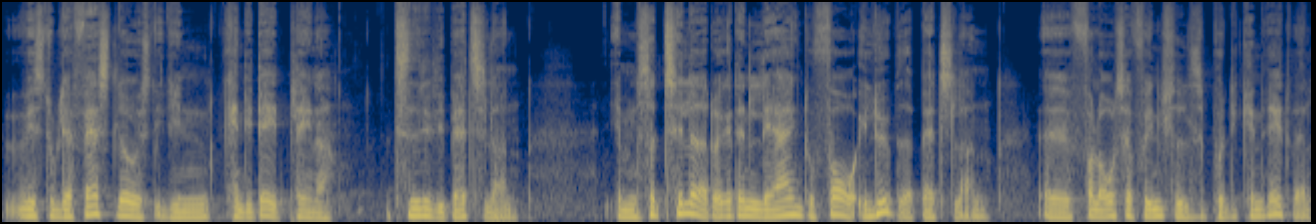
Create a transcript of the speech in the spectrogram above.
hvis du bliver fastlåst i dine kandidatplaner tidligt i bacheloren, jamen så tillader du ikke, at den læring, du får i løbet af bacheloren, øh, får lov til at få indflydelse på dit kandidatvalg.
